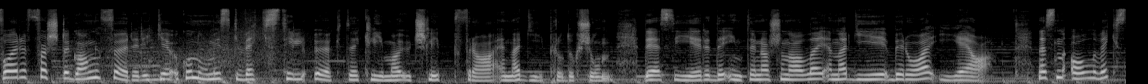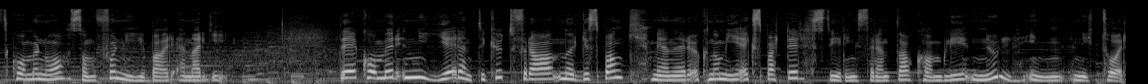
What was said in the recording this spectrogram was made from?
For første gang fører ikke økonomisk vekst til økte klimautslipp fra energiproduksjon. Det sier det internasjonale energibyrået IEA. Nesten all vekst kommer nå som fornybar energi. Det kommer nye rentekutt fra Norges Bank, mener økonomieksperter. Styringsrenta kan bli null innen nyttår.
